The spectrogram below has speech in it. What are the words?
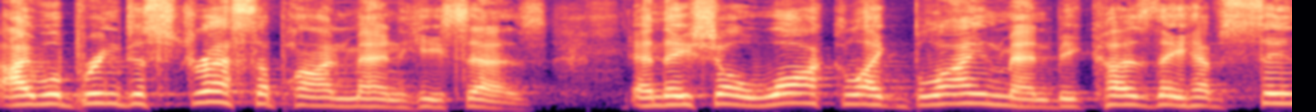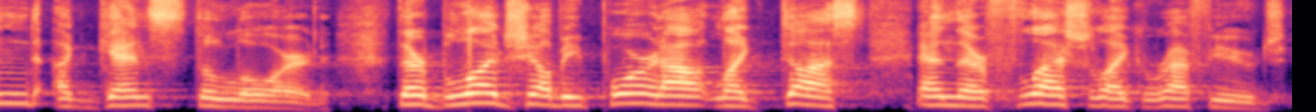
I will bring distress upon men, he says and they shall walk like blind men because they have sinned against the Lord. Their blood shall be poured out like dust, and their flesh like refuge.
